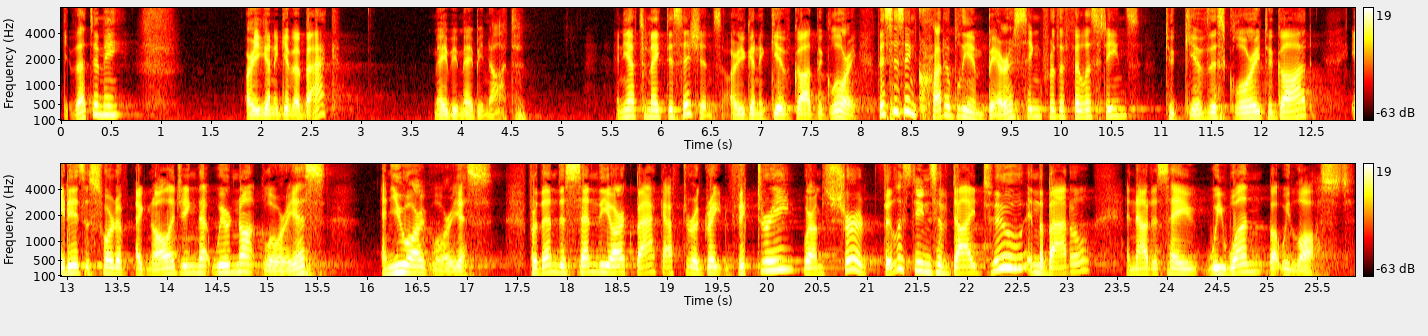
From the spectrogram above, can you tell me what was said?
Give that to me. Are you going to give it back? Maybe, maybe not. And you have to make decisions. Are you going to give God the glory? This is incredibly embarrassing for the Philistines to give this glory to God. It is a sort of acknowledging that we're not glorious and you are glorious. For them to send the ark back after a great victory, where I'm sure Philistines have died too in the battle, and now to say, we won, but we lost.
